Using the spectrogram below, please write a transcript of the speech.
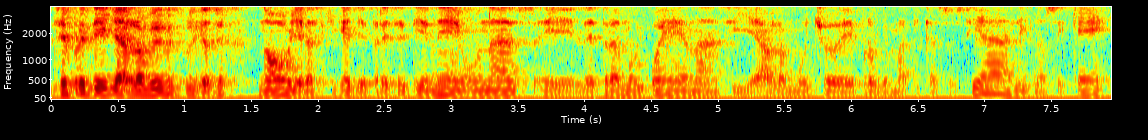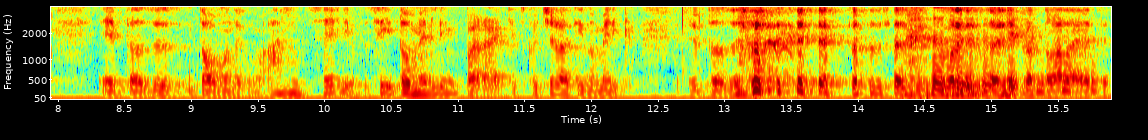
siempre tiene que dar la misma explicación. No, vieras que Calle 13 tiene unas eh, letras muy buenas y habla mucho de problemática social y no sé qué. Entonces todo el mundo como, ay, ¿en serio? Sí, tome el link para que escuche Latinoamérica. Entonces, entonces así es como la historia con toda la gente.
